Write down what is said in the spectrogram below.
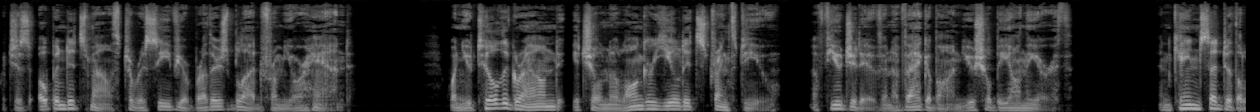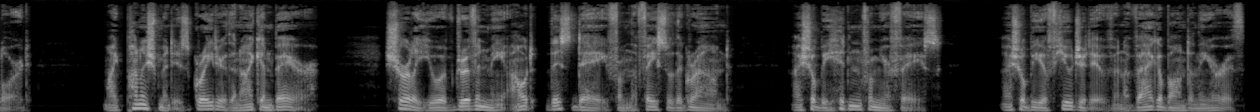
which has opened its mouth to receive your brother's blood from your hand. When you till the ground, it shall no longer yield its strength to you. A fugitive and a vagabond you shall be on the earth. And Cain said to the Lord, My punishment is greater than I can bear. Surely you have driven me out this day from the face of the ground. I shall be hidden from your face. I shall be a fugitive and a vagabond on the earth,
